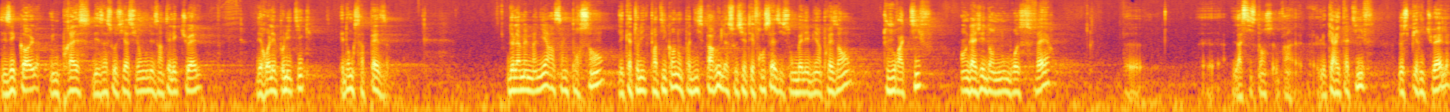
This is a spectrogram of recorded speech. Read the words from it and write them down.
des écoles, une presse, des associations, des intellectuels, des relais politiques, et donc ça pèse. De la même manière, à 5%, les catholiques pratiquants n'ont pas disparu de la société française, ils sont bel et bien présents, toujours actif, engagé dans de nombreuses sphères, euh, euh, l'assistance, enfin, le caritatif, le spirituel,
